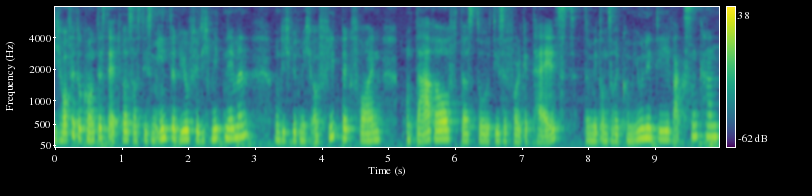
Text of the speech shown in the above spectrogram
Ich hoffe, du konntest etwas aus diesem Interview für dich mitnehmen und ich würde mich auf Feedback freuen und darauf, dass du diese Folge teilst, damit unsere Community wachsen kann.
